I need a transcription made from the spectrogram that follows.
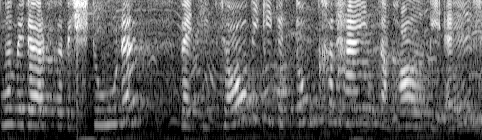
die wir dürfen bestaunen, wenn sie zu Abend in der Dunkelheit um halb elf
